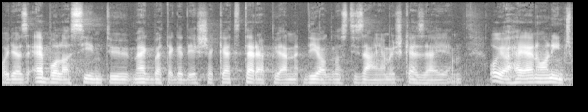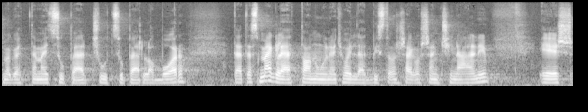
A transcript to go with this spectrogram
hogy az ebola szintű megbetegedéseket terepen diagnosztizáljam és kezeljem. Olyan helyen, ahol nincs mögöttem egy szuper csúcs, szuper labor. Tehát ezt meg lehet tanulni, hogy hogy lehet biztonságosan csinálni. És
